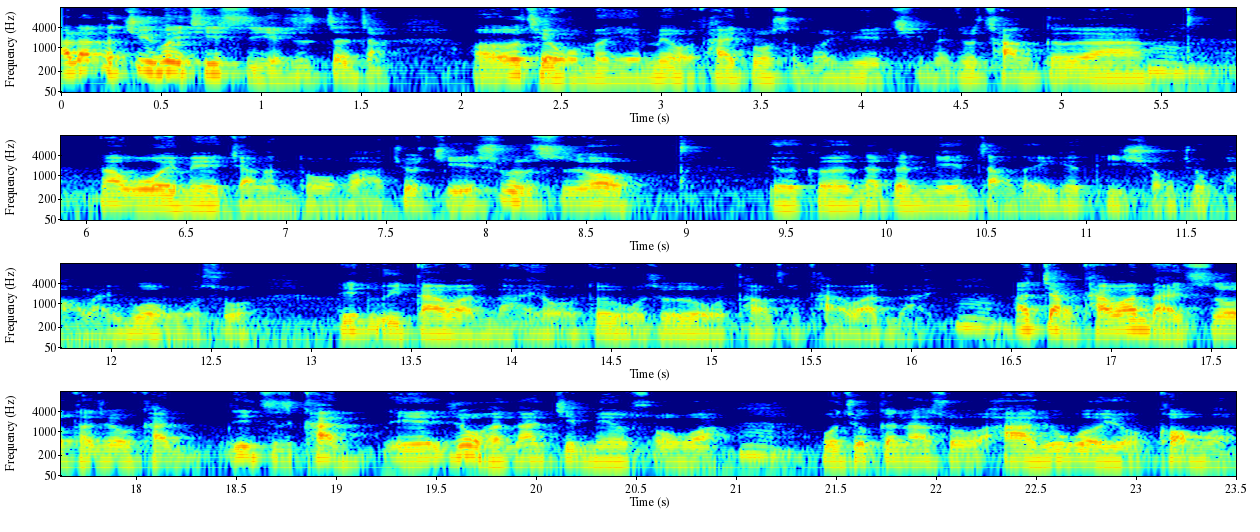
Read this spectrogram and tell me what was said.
啊，那个聚会其实也是正常，呃，而且我们也没有太多什么乐器嘛，就唱歌啊，嗯，那我也没有讲很多话，就结束的时候，有一个那个年长的一个弟兄就跑来问我说。你从台湾来哦，对，我就说我逃从台湾来。嗯。他讲台湾来的时候，他就看，一直看，也就很安静，没有说话。嗯。我就跟他说啊，如果有空哦，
